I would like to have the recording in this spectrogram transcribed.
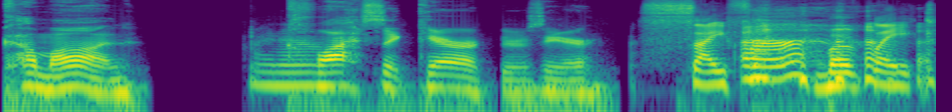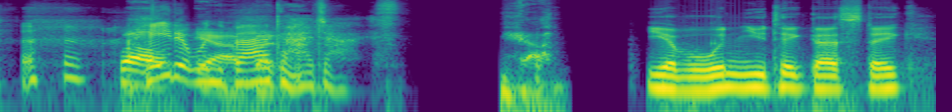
Come on, I know. classic characters here. Cypher. But- like, Well, hate it when yeah, the bad but- guy dies. Yeah, Yeah, but wouldn't you take that steak?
